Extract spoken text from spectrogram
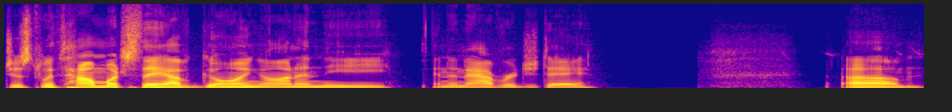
just with how much they have going on in the in an average day. Um,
